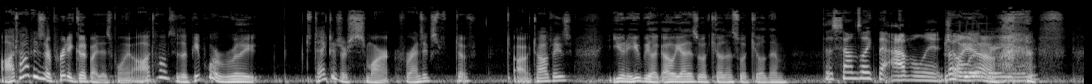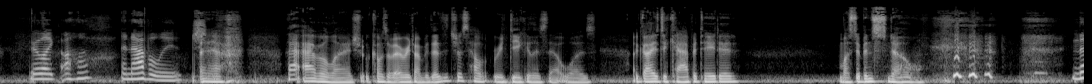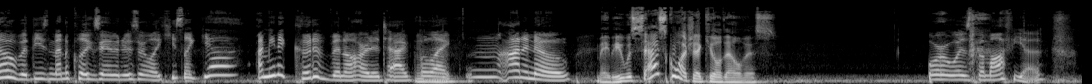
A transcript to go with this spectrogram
autopsies are pretty good by this point. Autopsies, like people are really, detectives are smart. Forensics stuff, autopsies, you know, you'd be like, oh yeah, this is what killed him. This is what killed him. This sounds like the avalanche No, all yeah. over again. They're like, uh huh, an avalanche. Uh, that avalanche comes up every time. But that's just how ridiculous that was. A guy's decapitated. Must have been snow. No, but these medical examiners are like, he's like, yeah, I mean, it could have been a heart attack, Mm-hmm. but like, mm, I don't know. Maybe it was Sasquatch that killed Elvis. Or it was the mafia.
